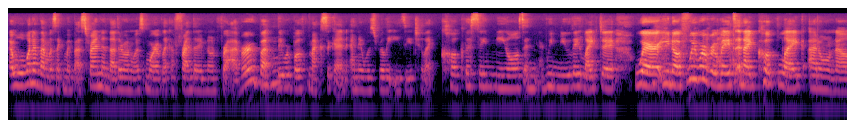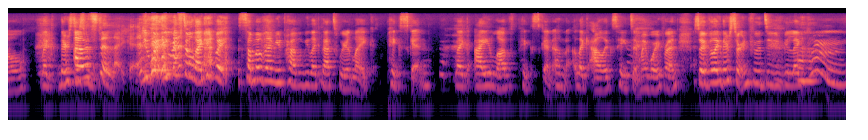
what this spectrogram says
and well one of them was like my best friend and the other one was more of like a friend that i've known forever but Mhm. they were both mexican and it was really easy to like cook the same meals and we knew they liked it where you know if we were roommates and i cooked like i don't know like there's this I would still like it. you would, you would still like it, but some of them you'd probably be like, that's weird, like pigskin. Like I love pigskin. Um, like Alex hates it, my boyfriend. So I feel like there's certain foods that you'd be like, Uh-huh. hmm.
